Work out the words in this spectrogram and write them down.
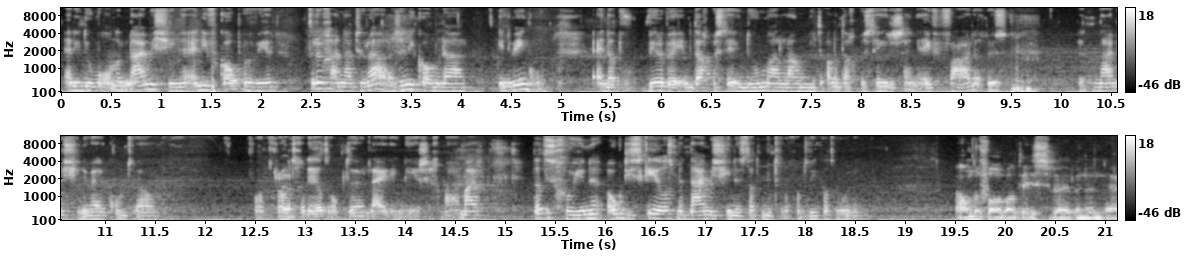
En die doen we onder de naaimachine. En die verkopen we weer terug aan Naturalis. En die komen daar in de winkel. En dat willen we in de dagbesteding doen. Maar lang niet alle dagbesteders zijn even vaardig. Dus het naaimachinewerk komt wel voor een groot gedeelte op de leiding neer, zeg maar. Maar dat is groeiende. Ook die skills met naaimachines, dat moet nog ontwikkeld worden. Een ander voorbeeld is, we hebben een eh,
